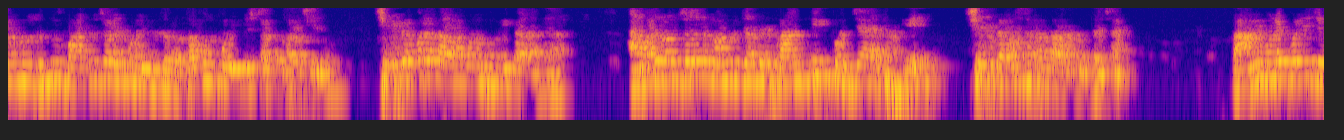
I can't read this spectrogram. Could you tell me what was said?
যখন শুধু বালুচরে পরিণত হলো, তখন পরিবেশটা কোথায় ছিল? সেই ব্যাপারে তারা কোনো ভূমিকা রাখে না। আমাদের অঞ্চলের মানুষ যাতে প্রান্তিক পর্যায়ে থাকে, সেই ব্যবস্থাটা তারা করতে চায়। তা আমি মনে করি যে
